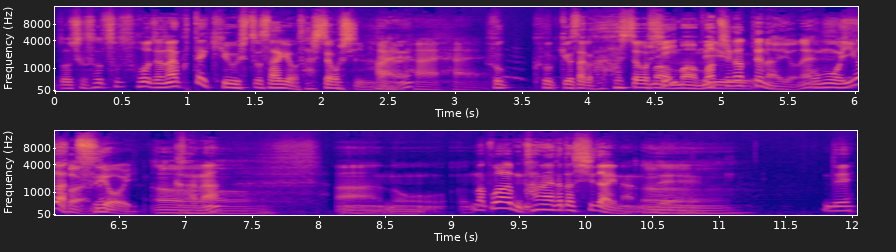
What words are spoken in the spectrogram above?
どそうじゃなくて救出作業させてほしいみたいなね、はいはいはい。復復旧作業させてほしい間違ってないよね。思いは強いかな。あのまあ、これは考え方次第なんで、うん。で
